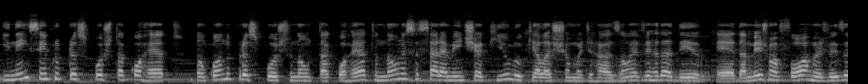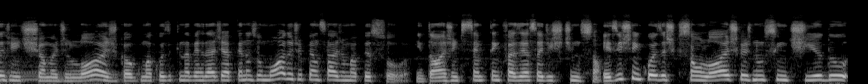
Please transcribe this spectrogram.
E nem sempre o pressuposto está correto. Então, quando o pressuposto não está correto, não necessariamente aquilo que ela chama de razão é verdadeiro. É, da mesma forma, às vezes a gente chama de lógica alguma coisa que na verdade é apenas o modo de pensar de uma pessoa. Então, a gente sempre tem que fazer essa distinção. Existem coisas que são lógicas no sentido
